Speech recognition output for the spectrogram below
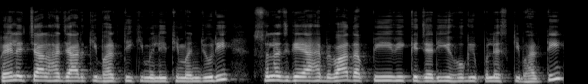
पहले 4000 की भर्ती की मिली थी मंजूरी, सुलझ गया है विवाद। अब पीवी के ज़रिए होगी पुलिस की भर्ती।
